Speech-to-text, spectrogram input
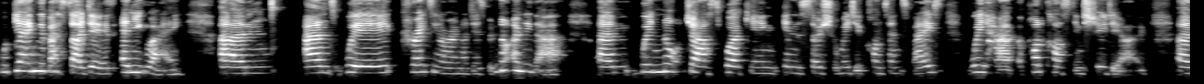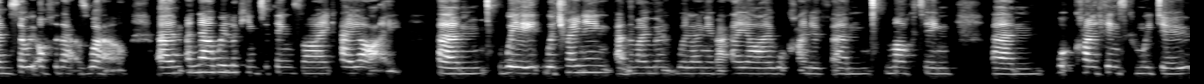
We're getting the best ideas anyway. Um, and we're creating our own ideas. But not only that, um, we're not just working in the social media content space. We have a podcasting studio, um, so we offer that as well. Um, and now we're looking to things like AI. Um, we're, we're training at the moment, we're learning about AI, what kind of um, marketing, um, what kind of things can we do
